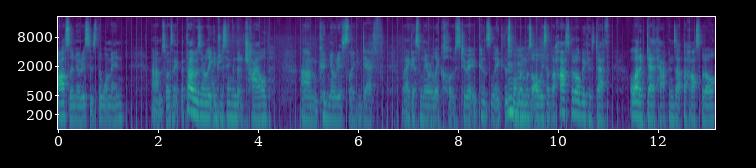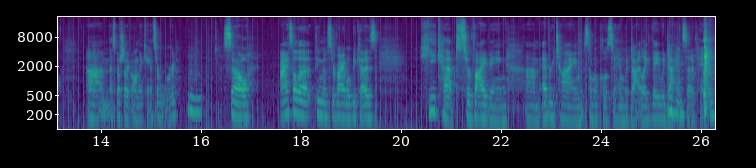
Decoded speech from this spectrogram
also notices the woman. Um, so i was like i thought it was really interesting that a child um, could notice like death when i guess when they were like close to it because like this woman was always at the hospital because death a lot of death happens at the hospital um, especially like on the cancer ward. So I saw the theme of survival because he kept surviving um, every time someone close to him would die. Like they would die instead of him,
